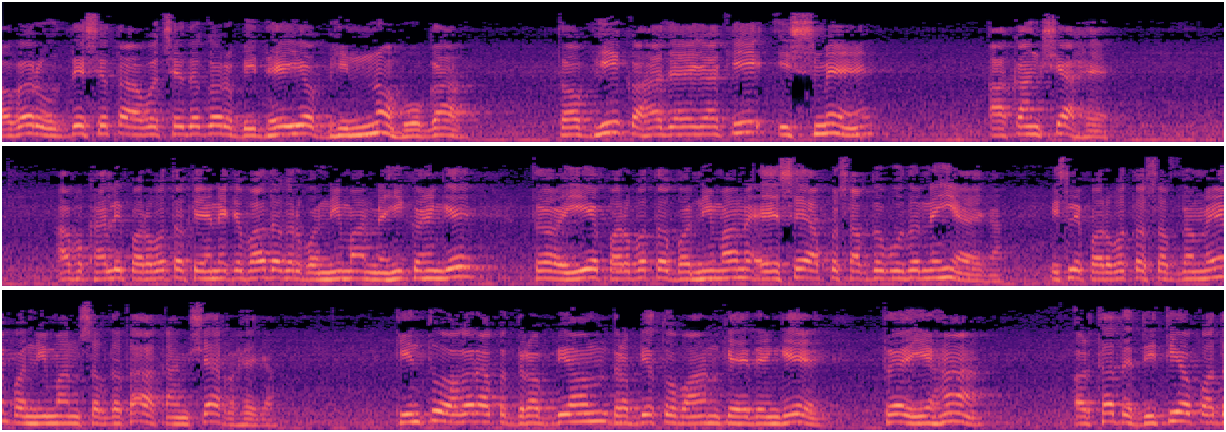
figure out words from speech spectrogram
अगर उद्देश्यता अवच्छेद और विधेय भिन्न होगा तभी तो कहा जाएगा कि इसमें आकांक्षा है। अब खाली पर्वत कहने के बाद अगर बन्हीमान नहीं कहेंगे तो ये पर्वत बन्हीमान ऐसे आपको शब्द बोध नहीं आएगा। इसलिए पर्वत शब्द में बन्हीमान शब्द का आकांक्षा रहेगा। किंतु अगर आप द्रव्यम, द्रव्यत्ववान कह देंगे तो यहाँ, अर्थात द्वितीय पद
